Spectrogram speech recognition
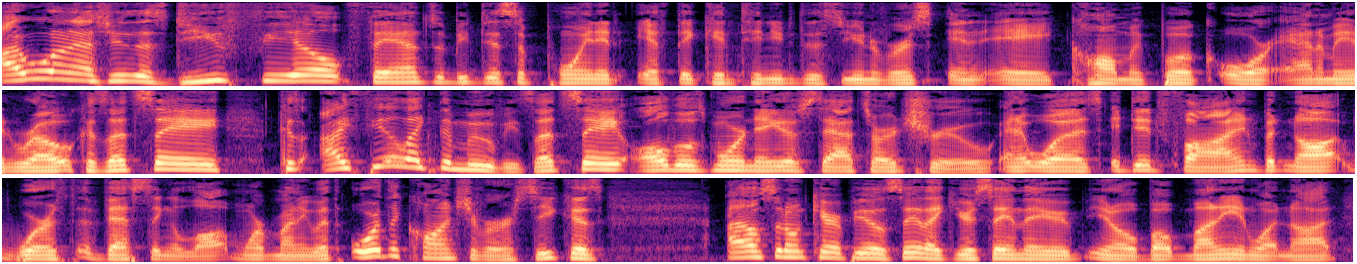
I want to ask you this: Do you feel fans would be disappointed if they continued this universe in a comic book or animated route? Because let's say, because I feel like the movies. Let's say all those more negative stats are true, and it was it did fine, but not worth investing a lot more money with, or the controversy. Because I also don't care if people say like you're saying they you know about money and whatnot.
